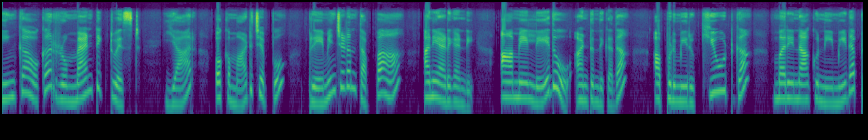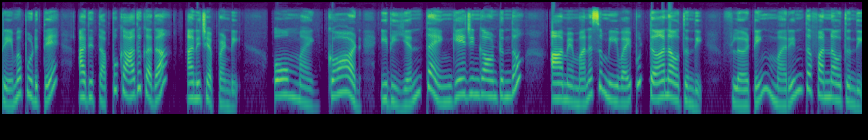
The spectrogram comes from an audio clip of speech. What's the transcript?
ఇంకా ఒక రొమాంటిక్ ట్విస్ట్. యార్ ఒక మాట చెప్పు. ప్రేమించడం తప్ప? అని అడగండి. ఆమె లేదు అంటుంది కదా? అప్పుడు మీరు క్యూట్గా మరి నాకు నీమీద ప్రేమ పుడితే అది తప్పు కాదు కదా అని చెప్పండి. ఓ మై గాడ్! ఇది ఎంత ఎంగేజింగ్గా ఉంటుందో! ఆమె మనసు మీ వైపు టర్న్ అవుతుంది. ఫ్లర్టింగ్ మరింత ఫన్ అవుతుంది.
